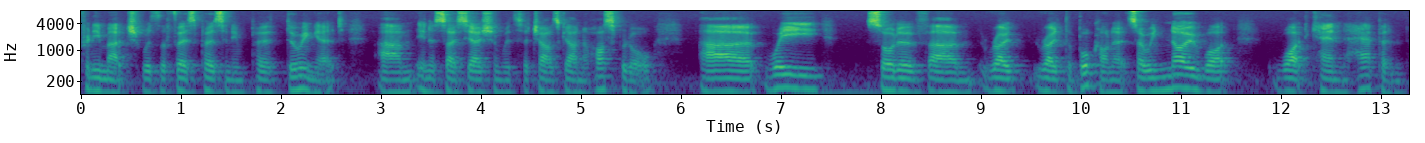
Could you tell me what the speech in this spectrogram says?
pretty much was the first person in Perth doing it um, in association with Sir Charles Gairdner Hospital, uh, we sort of um, wrote wrote the book on it, so we know what what can happen.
